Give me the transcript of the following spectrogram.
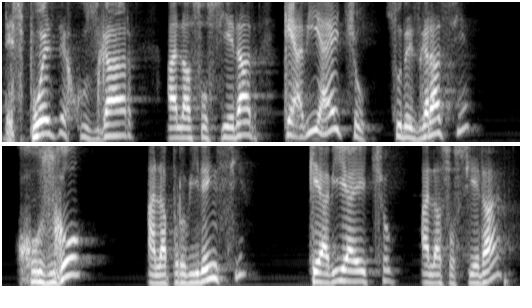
Después de juzgar a la sociedad que había hecho su desgracia, juzgó a la providencia que había hecho a la sociedad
